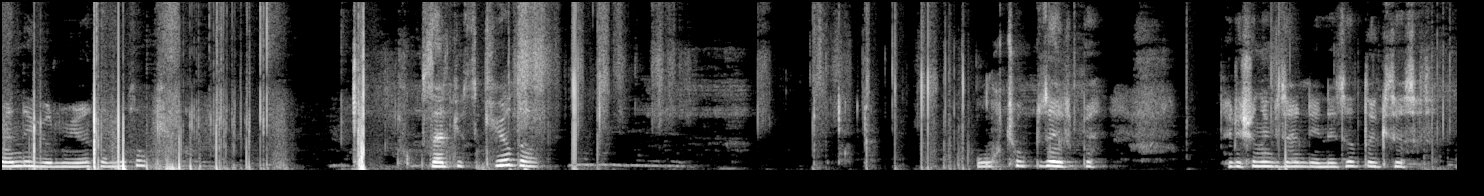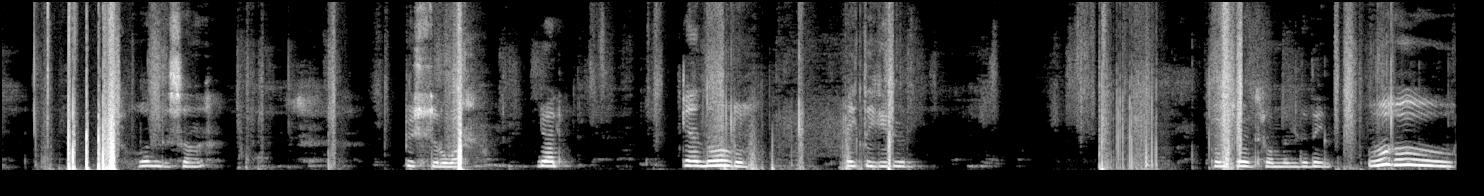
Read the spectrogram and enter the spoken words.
Ben de yiyorum ya. Nasıl ki? Çok güzel gözüküyor da. Oh çok güzel be. Hele şunun güzelliği ne da güzel zaten. Onu da sana. Bir sürü var. Gel. Gel ne oldu? Bekle geliyorum. Kontrol trombelde değil. Uhu.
